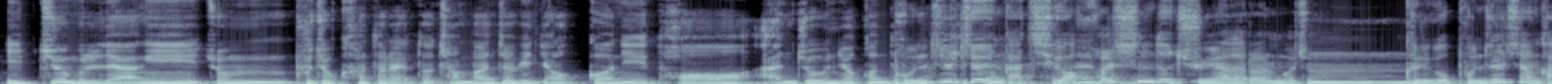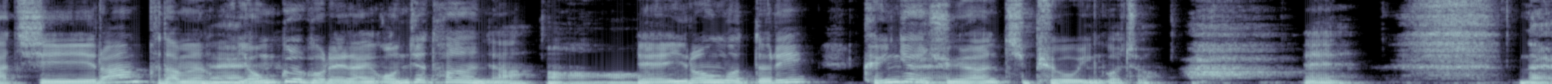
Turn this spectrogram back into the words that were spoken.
입주 물량이 좀 부족하더라도 전반적인 여건이 더 안 좋은 여건들 본질적인 가치가 훨씬 더 중요하다라는 거죠. 음. 그리고 본질적인 가치랑 그다음에 네. 연끌 거래량이 언제 터졌냐. 어. 예, 이런 것들이 굉장히 네. 중요한 지표인 거죠. 예. 네.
